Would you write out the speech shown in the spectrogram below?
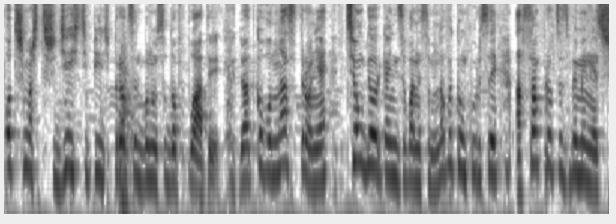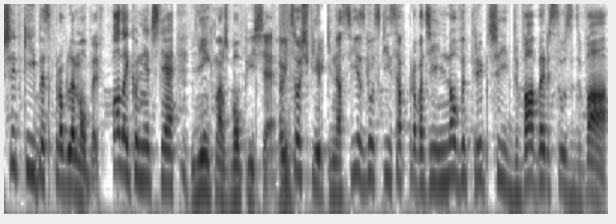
otrzymasz 35% bonusu do wpłaty. Dodatkowo na stronie ciągle organizowane są nowe konkursy, a sam proces wymiany jest szybki i bezproblemowy. Wpadaj koniecznie, link masz w opisie. No i co świrki, na CSGO Skinsa wprowadzili nowy tryb, czyli 2 vs 2.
